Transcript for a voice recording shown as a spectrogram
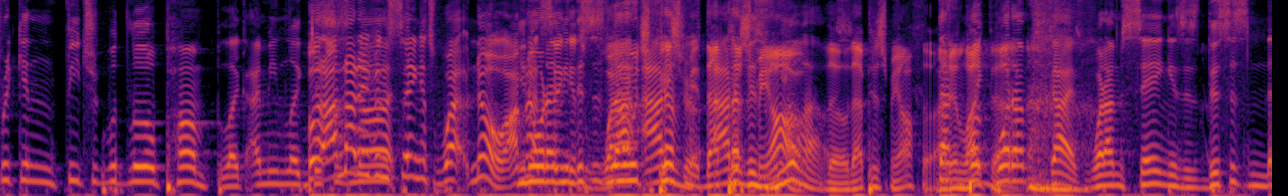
freaking featured with Lil Pump. Like, I mean, like, but I'm is not, even saying it's whack. No, I'm You know not what I mean? it's This is whack. not which out pissed of- me, that out pissed me off wheelhouse. though. That pissed me off though. I didn't like that. what I'm guys, what I'm saying is, is this is n-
